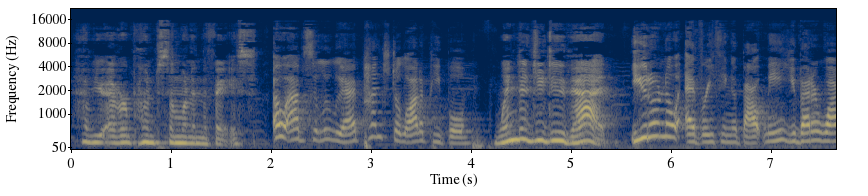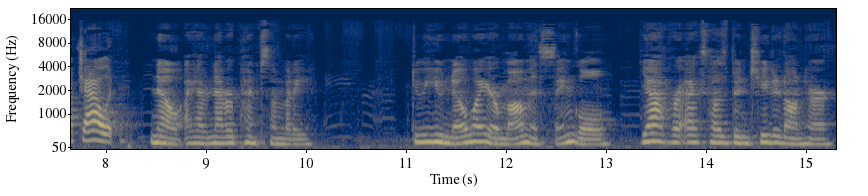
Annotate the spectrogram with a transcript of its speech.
Have you ever punched someone in the face? Oh, absolutely, I punched a lot of people. When did you do that? You don't know everything about me, you better watch out. No, I have never punched somebody. Do you know why your mom is single? Yeah, her ex-husband cheated on her.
